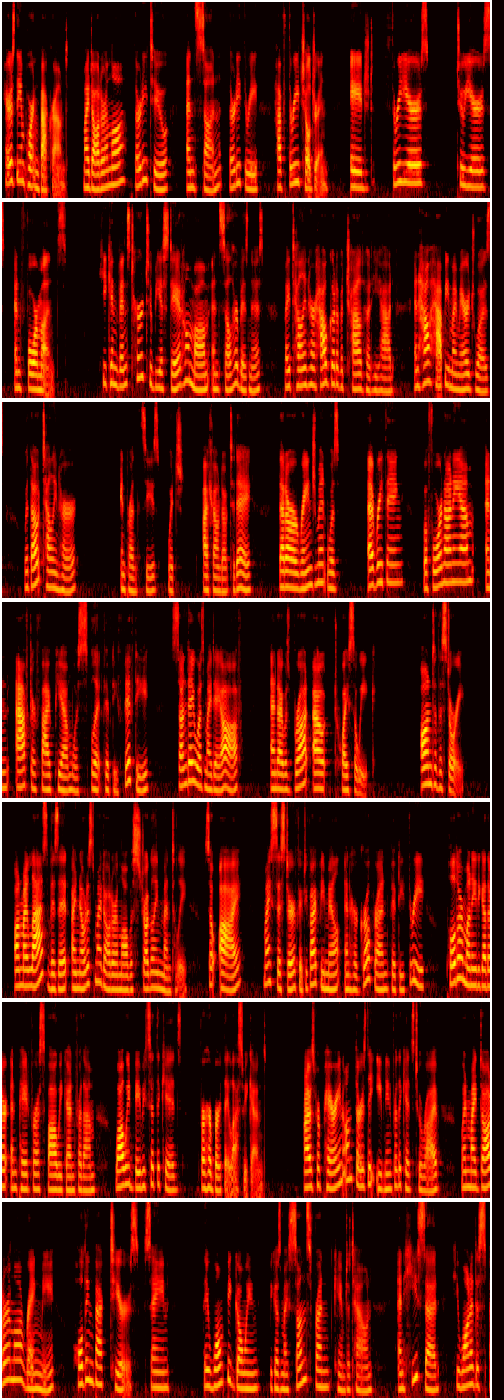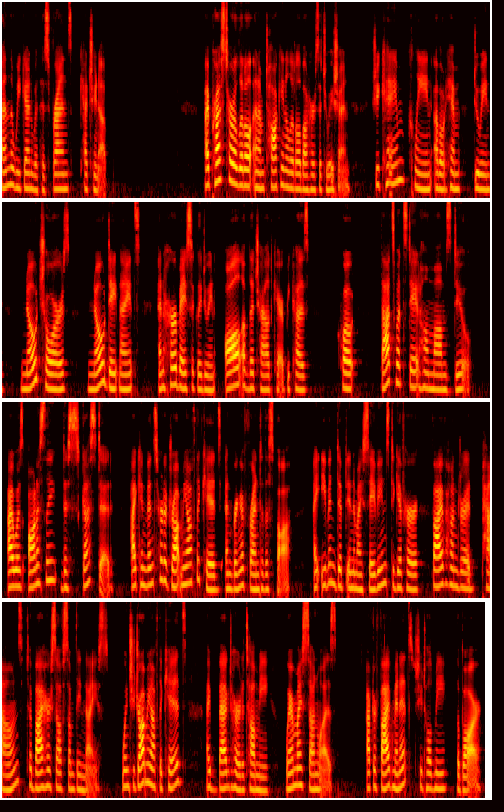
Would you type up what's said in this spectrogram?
Here's the important background my daughter in law, 32, and son, 33, have three children, aged three years, two years, and four months. He convinced her to be a stay at home mom and sell her business by telling her how good of a childhood he had and how happy my marriage was without telling her, in parentheses, which I found out today, that our arrangement was Everything before 9 a.m. and after 5 p.m. was split 50 50. Sunday was my day off, and I was brought out twice a week. On to the story. On my last visit, I noticed my daughter in law was struggling mentally. So I, my sister, 55 female, and her girlfriend, 53, pulled our money together and paid for a spa weekend for them while we'd babysit the kids for her birthday last weekend. I was preparing on Thursday evening for the kids to arrive when my daughter in law rang me, holding back tears, saying they won't be going because my son's friend came to town and he said he wanted to spend the weekend with his friends catching up. I pressed her a little and I'm talking a little about her situation. She came clean about him doing no chores, no date nights, and her basically doing all of the childcare because, quote, that's what stay at home moms do. I was honestly disgusted. I convinced her to drop me off the kids and bring a friend to the spa. I even dipped into my savings to give her 500 pounds to buy herself something nice. When she dropped me off the kids, I begged her to tell me where my son was. After five minutes, she told me the bar.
